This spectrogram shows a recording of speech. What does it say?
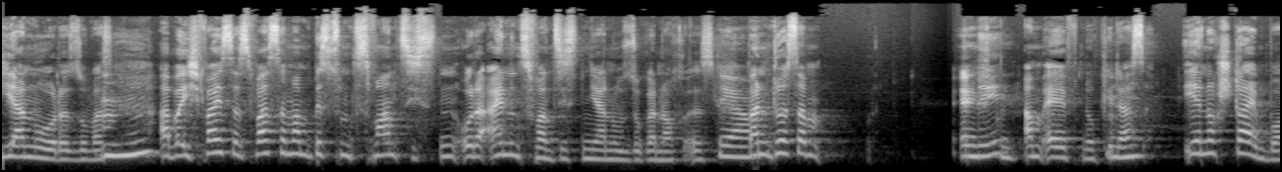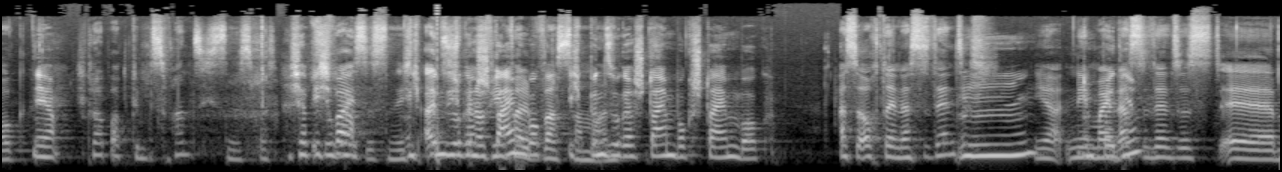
Januar oder sowas. Mhm. Aber ich weiß, dass Wassermann bis zum 20. oder 21. Januar sogar noch ist. Ja. Wann, du hast am, Elften. nee, am 11. Okay, da ist eher noch Steinbock. Ja. Ich glaube, ab dem 20. ist was. Ich, ich sogar, weiß es nicht. Ich bin also ich sogar bin jeden Fall Steinbock. Ich Wassermann. bin sogar Steinbock, Steinbock. Also auch dein Assistenz ist? Ja, nee, Und mein? Assistenz ist, ähm,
